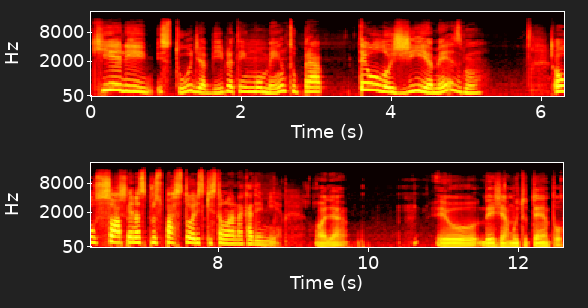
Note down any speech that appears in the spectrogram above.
que ele estude a Bíblia, tem um momento para teologia mesmo? Ou só apenas para os pastores que estão lá na academia? Olha, eu desde há muito tempo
